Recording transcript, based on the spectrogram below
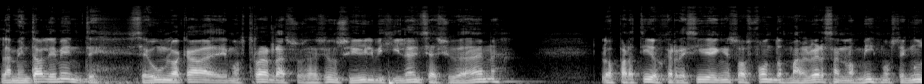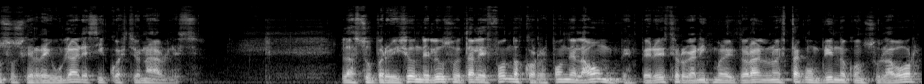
Lamentablemente, según lo acaba de demostrar la Asociación Civil Vigilancia Ciudadana, los partidos que reciben esos fondos malversan los mismos en usos irregulares y cuestionables. La supervisión del uso de tales fondos corresponde a la OMPE, pero este organismo electoral no está cumpliendo con su labor,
